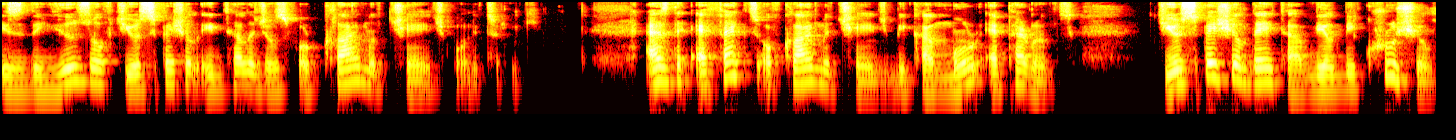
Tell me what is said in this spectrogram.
is the use of geospatial intelligence for climate change monitoring. As the effects of climate change become more apparent, geospatial data will be crucial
